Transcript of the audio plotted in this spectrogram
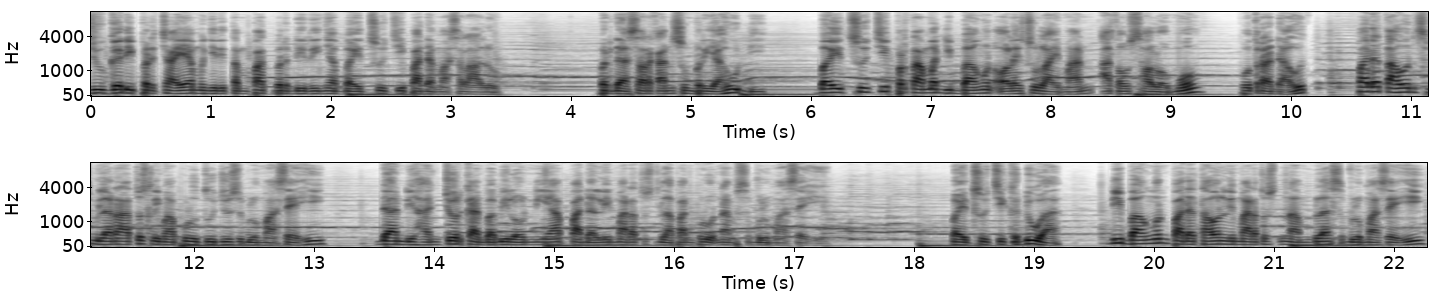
juga dipercaya menjadi tempat berdirinya bait suci pada masa lalu. Berdasarkan sumber Yahudi, bait suci pertama dibangun oleh Sulaiman atau Salomo, putra Daud, pada tahun 957 sebelum Masehi dan dihancurkan Babilonia pada 586 sebelum Masehi. Bait suci kedua dibangun pada tahun 516 sebelum Masehi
